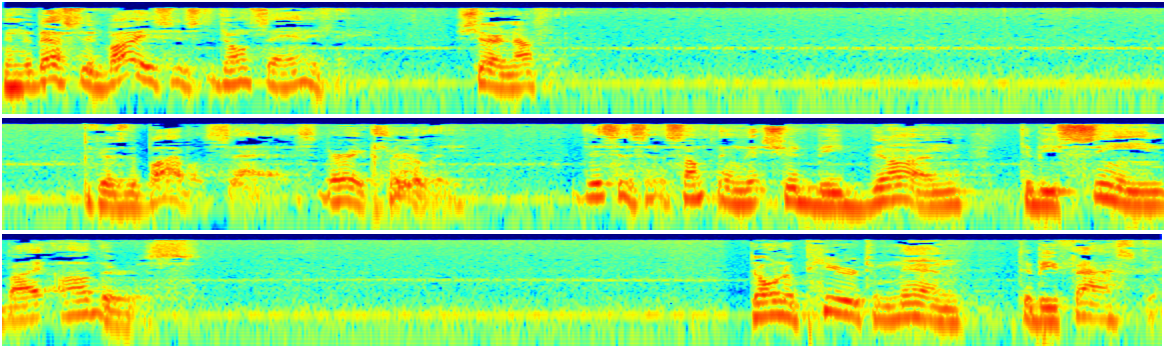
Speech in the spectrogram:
And the best advice is to don't say anything. Share nothing. Because the Bible says very clearly this isn't something that should be done to be seen by others. Don't appear to men to be fasting.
